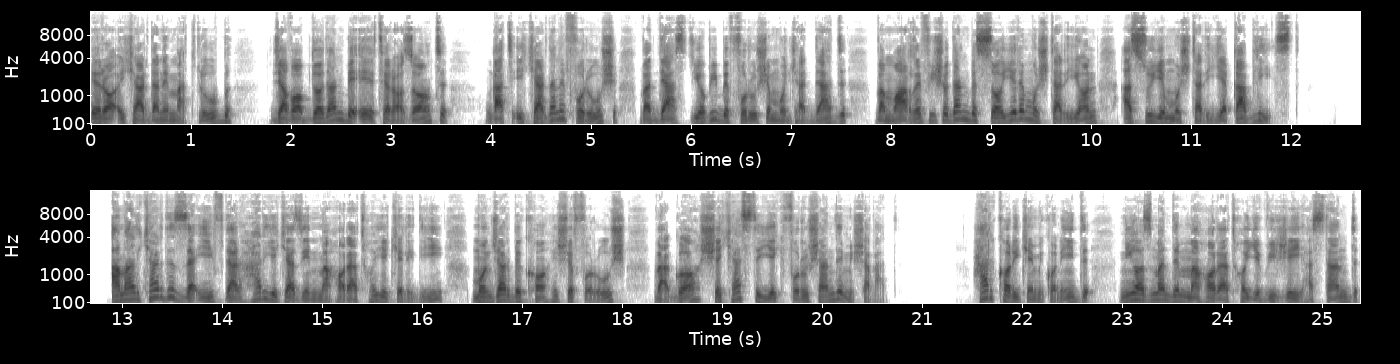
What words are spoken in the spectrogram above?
ارائه کردن مطلوب، جواب دادن به اعتراضات، قطعی کردن فروش و دستیابی به فروش مجدد و معرفی شدن به سایر مشتریان از سوی مشتری قبلی است. عملکرد ضعیف در هر یک از این مهارت‌های کلیدی منجر به کاهش فروش و گاه شکست یک فروشنده می شود. هر کاری که می کنید نیازمند مهارت‌های ویژه‌ای هستند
